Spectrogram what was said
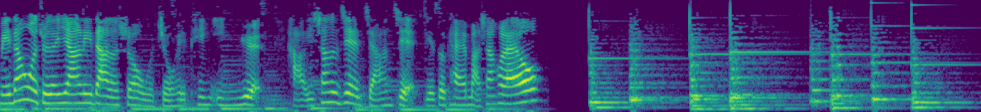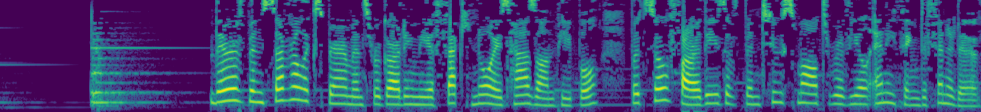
每当我觉得压力大的时候，我就会听音乐。好，以上是今天的讲解，别走开，马上回来哦。 There have been several experiments regarding the effect noise has on people, but so far these have been too small to reveal anything definitive.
